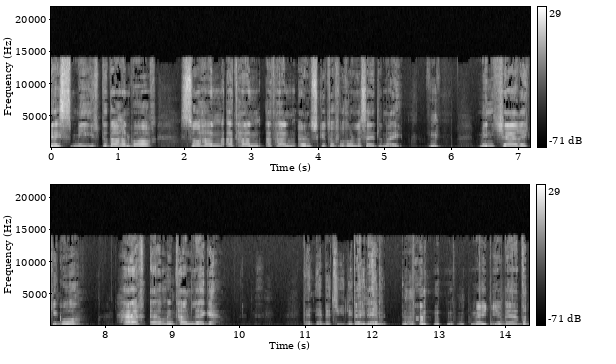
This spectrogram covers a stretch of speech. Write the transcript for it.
Jeg smilte da han var, så han at han at han ønsket å forholde seg til meg. Hm. Min kjære, ikke gå. Her er min tannlege. Den er betydelig. Den er mye bedre.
